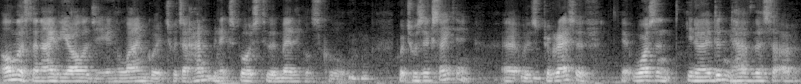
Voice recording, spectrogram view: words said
almost an ideology in a language which I hadn't been exposed to in medical school, which was exciting. Uh, it was progressive. It wasn't, you know, it didn't have this sort of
